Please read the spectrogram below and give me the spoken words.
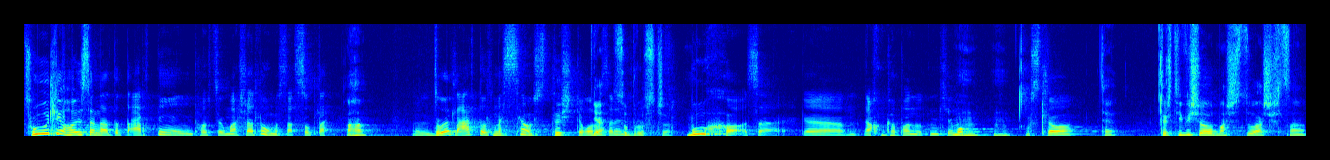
Сүүлийн хойсоо надад ардын хувьцааг маш олон хүмүүс асуудлаа. аха Зүгээр л ард бол маш сайн өсөлтөө шүү дээ 3 яа сарын. супер өсч байгаа. Бүх охин компаниуд нь тийм үү? Өслөө. Тий. Тэр ТV шоу маш зөв ашигласан.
